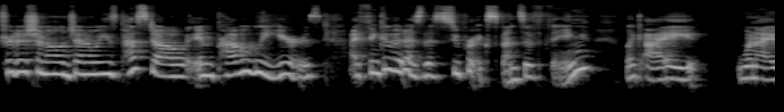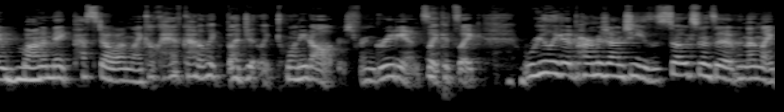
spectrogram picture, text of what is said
traditional Genoese pesto in probably years. I think of it as this super expensive thing. Like, I when I mm-hmm. want to make pesto, I'm like, okay, I've got to like budget like $20 for ingredients. Like it's like really good Parmesan cheese is so expensive. And then like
